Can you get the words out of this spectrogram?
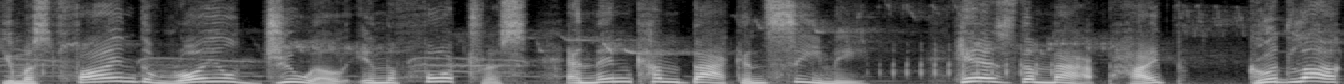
you must find the royal jewel in the fortress and then come back and see me. Here's the map, Hype. Good luck.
